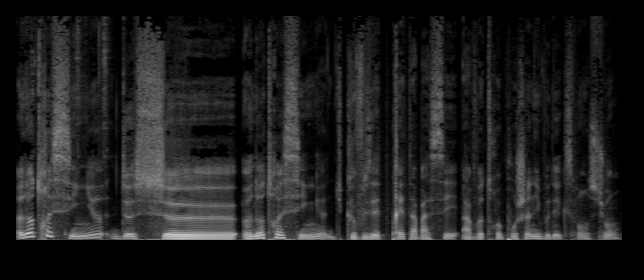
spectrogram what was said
un autre signe de ce, un autre signe que vous êtes prête à passer à votre prochain niveau d'expansion,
